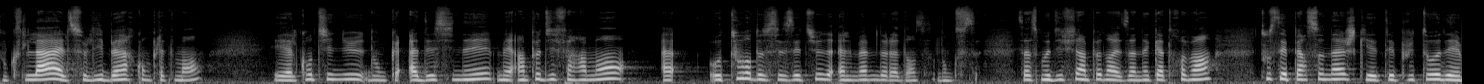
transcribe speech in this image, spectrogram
Donc là, elle se libère complètement et elle continue donc à dessiner, mais un peu différemment autour de ses études elle-même de la danse. Donc ça se modifie un peu dans les années 80. Tous ces personnages qui étaient plutôt des,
